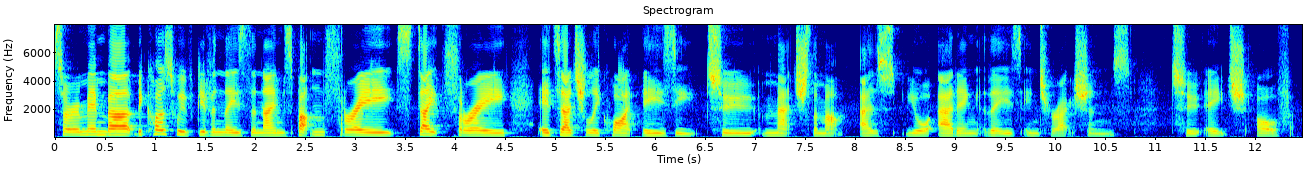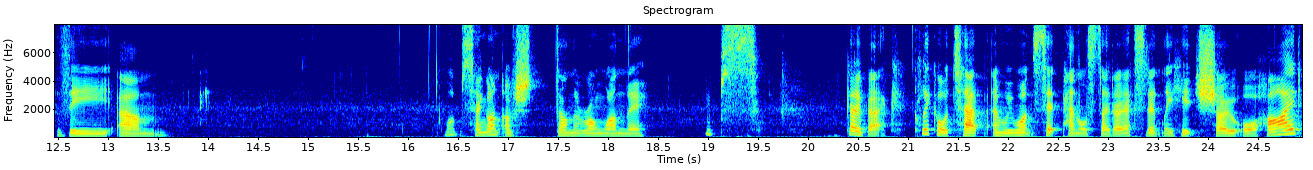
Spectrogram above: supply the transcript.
So remember, because we've given these the names button 3, state 3, it's actually quite easy to match them up as you're adding these interactions to each of the... Um, whoops, hang on, I've done the wrong one there. Oops. Go back, click or tap, and we want set panel state. I accidentally hit show or hide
